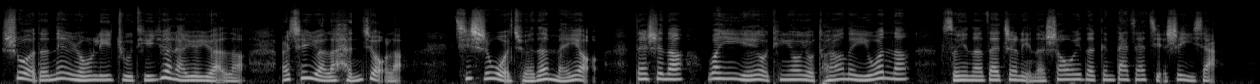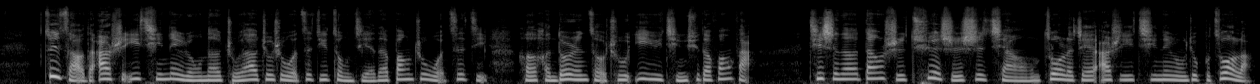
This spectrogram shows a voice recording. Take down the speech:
说我的内容离主题越来越远了，而且远了很久了。其实我觉得没有，但是呢，万一也有听友有同样的疑问呢？所以呢，在这里呢，稍微的跟大家解释一下。最早的二十一期内容呢，主要就是我自己总结的，帮助我自己和很多人走出抑郁情绪的方法。其实呢，当时确实是想做了这二十一期内容就不做了，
